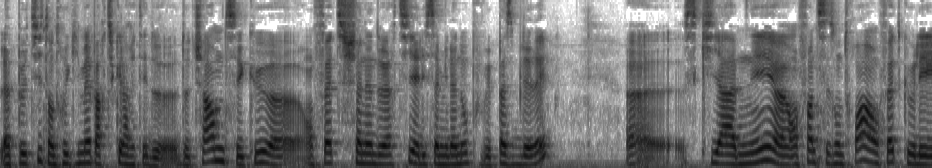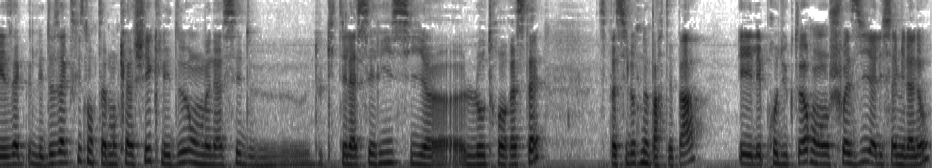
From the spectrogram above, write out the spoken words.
la petite entre guillemets particularité de, de Charmed, c'est que euh, en fait Shannon Doherty et Alyssa Milano pouvaient pas se blairer. Euh, ce qui a amené euh, en fin de saison 3 en fait que les, les deux actrices ont tellement clashé que les deux ont menacé de, de quitter la série si euh, l'autre restait. C'est pas si l'autre ne partait pas. Et les producteurs ont choisi Alyssa Milano,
